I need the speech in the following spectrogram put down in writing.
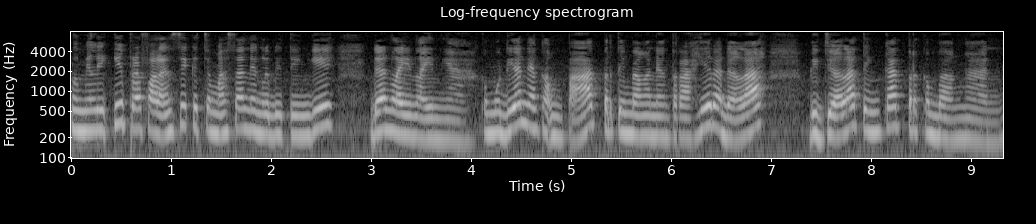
memiliki prevalensi kecemasan yang lebih tinggi dan lain-lainnya. Kemudian yang keempat, pertimbangan yang terakhir adalah gejala tingkat perkembangan.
